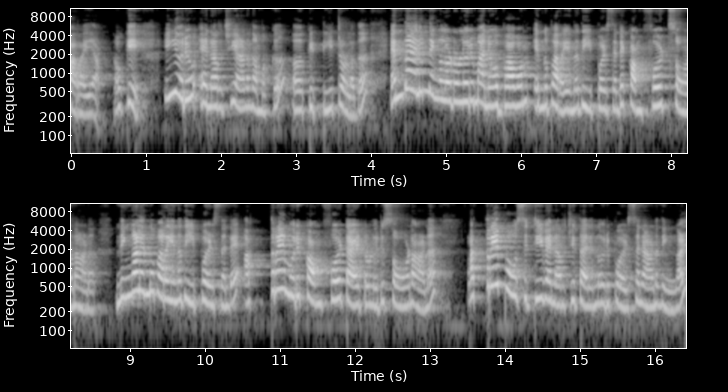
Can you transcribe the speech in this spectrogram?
പറയാം. ഓക്കെ? ഈ ഒരു എനർജിയാണ് നമുക്ക് കിട്ടിയിട്ടുള്ളത്. എന്തായാലും നിങ്ങളോടുള്ള ഒരു മനോഭാവം എന്ന് പറയുന്നത് ഈ പേഴ്സന്റെ കംഫർട്ട് സോൺ ആണ്. നിങ്ങൾ എന്ന് പറയുന്നത് ഈ പേഴ്സന്റെ അത്രയും ഒരു കംഫർട്ട് ആയിട്ടുള്ള ഒരു സോണാണ് അത്രയും പോസിറ്റീവ് എനർജി തരുന്ന ഒരു പേഴ്സൺ ആണ് നിങ്ങൾ.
